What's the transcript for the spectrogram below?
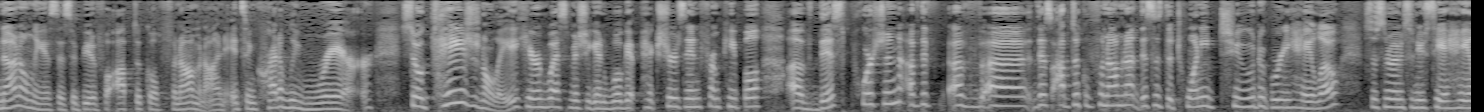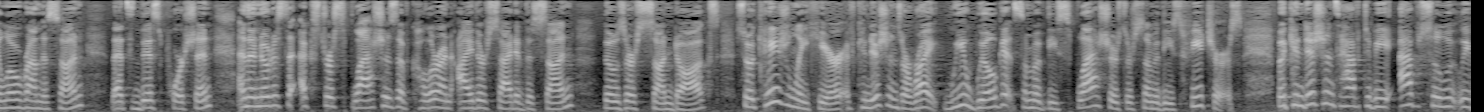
Not only is this a beautiful optical phenomenon, it's incredibly rare. So occasionally, here in West Michigan, we'll get pictures in from people of this portion of, the, of uh, this optical phenomenon. This is the 22 degree halo. So sometimes when you see a halo around the sun, that's this portion. And then notice the extra splashes of color on either side of the sun. Those are sun dogs. So occasionally here, if conditions are right, we will get some of these splashes or some of these features. But conditions have to be absolutely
